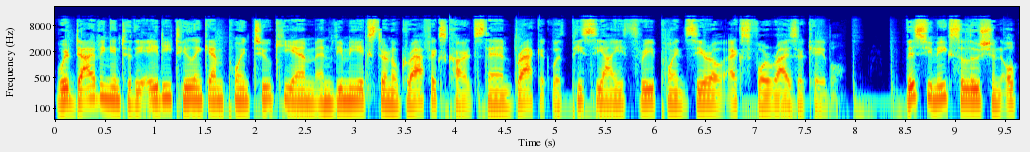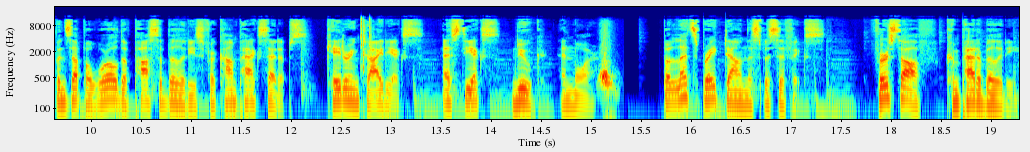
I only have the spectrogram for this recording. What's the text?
we're diving into the ADT-Link M.2 KeyM NVMe external graphics card stand bracket with PCIe 3.0 X4 riser cable. This unique solution opens up a world of possibilities for compact setups, catering to ITX, STX, NUC, and more. But let's break down the specifics. First off, compatibility.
